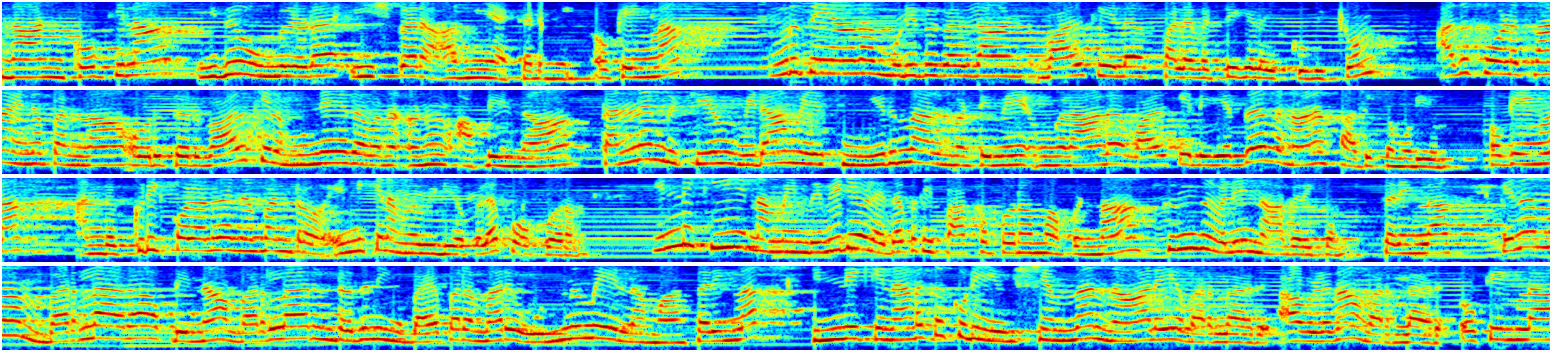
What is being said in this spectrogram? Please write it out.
நான் கோகிலா இது உங்களோட ஈஸ்வர் ஆர்மி அகாடமி. ஓகேங்களா? உறுதியான முடிவுகள் தான் வாழ்க்கையில பல வெற்றிகளை குவிக்கும். அது போலதான் என்ன பண்ணலாம்? ஒருத்தர் வாழ்க்கையில முன்னேற வரணும் அப்படின்னா தன்னம்பிக்கையும் விடாமுயற்சியும் இருந்தால் மட்டுமே உங்களால வாழ்க்கையில எதை வேணாலும் சாதிக்க முடியும். ஓகேங்களா? அந்த குறிக்கோளோட என்ன பண்றோம்? இன்னைக்கு நம்ம வீடியோக்குள்ள போக போறோம். இன்னைக்கு நம்ம இந்த வீடியோல எதை பத்தி பார்க்க போறோம் அப்படின்னா சிந்துவெளி நாகரிகம். சரிங்களா? ஏன்னா மேம் வரலாறா அப்படின்னா வரலாறுன்றது நீங்க பயப்படுற மாதிரி ஒண்ணுமே இல்லம்மா சரிங்களா? இன்னைக்கு நடக்கக்கூடிய விஷயம் தான் நாளைய வரலாறு. அவ்வளவுதான் வரலாறு. ஓகேங்களா?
